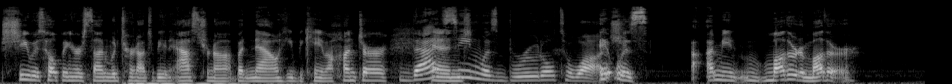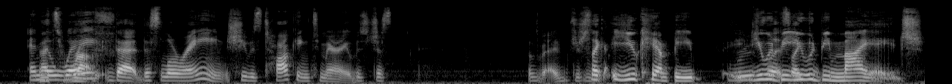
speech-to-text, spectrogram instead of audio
she was hoping her son would turn out to be an astronaut, but now he became a hunter. That and scene was brutal to watch. it was, I mean, mother to mother. and that's the way rough. that this Lorraine, she was talking to Mary, it was just, just It's like you can't be. You would be. like- you would be my age.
